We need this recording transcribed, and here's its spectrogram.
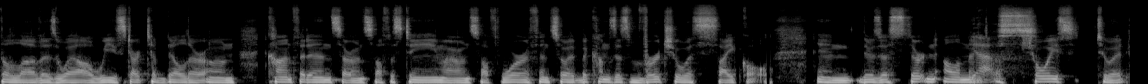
the love as well. We start to build our own confidence, our own self-esteem, our own self-worth, and so it becomes this virtuous cycle. And there's a certain element Yes. of choice to it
